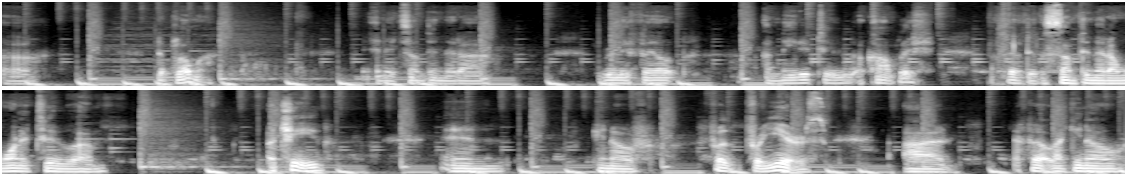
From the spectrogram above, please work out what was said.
uh, diploma. And it's something that I really felt I needed to accomplish. I felt it was something that I wanted to um, achieve. And, you know, for, for years, I felt like, you know,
